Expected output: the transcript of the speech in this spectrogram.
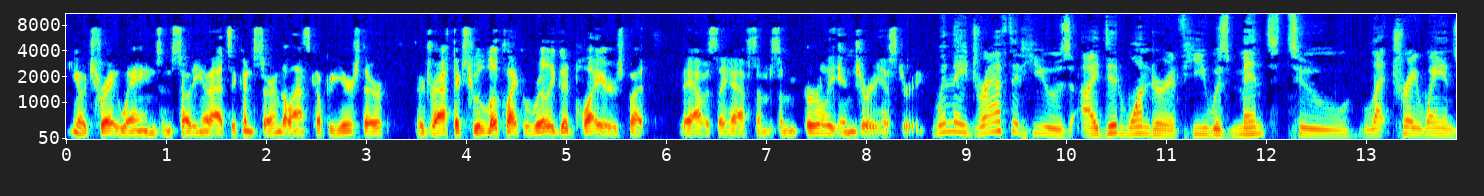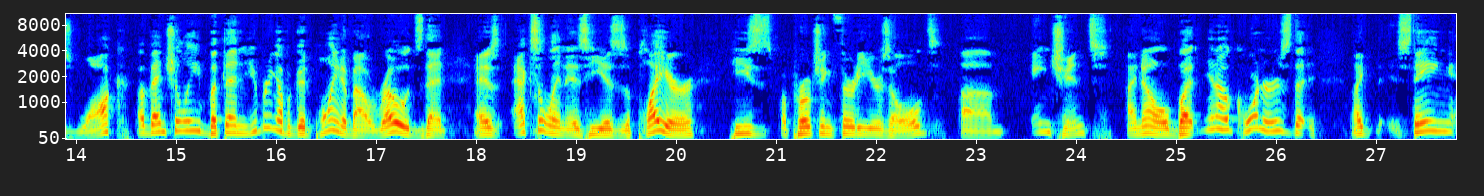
you know, Trae Waynes. And so, you know, that's a concern. The last couple of years, they're, they're draft picks who look like really good players, but they obviously have some, some early injury history. When they drafted Hughes, I did wonder if he was meant to let Trae Waynes walk eventually, but then you bring up a good point about Rhodes that – as excellent as he is as a player, he's approaching 30 years old, um, ancient, I know, but you know, corners that, like, staying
